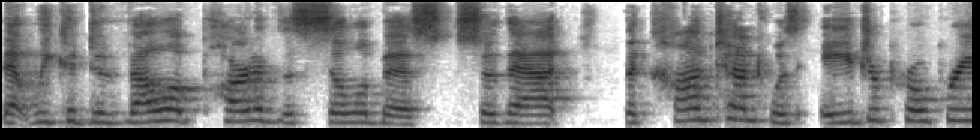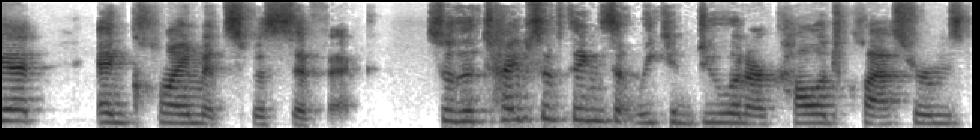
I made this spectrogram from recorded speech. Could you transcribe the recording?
that we could develop part of the syllabus so that the content was age appropriate and climate specific. So the types of things that we can do in our college classrooms,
